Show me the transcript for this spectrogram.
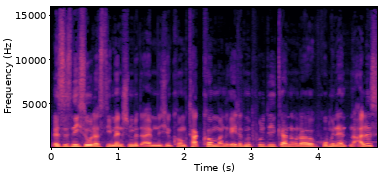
Es ist nicht so, dass die Menschen mit einem nicht in Kontakt kommen. Man redet mit Politikern oder Prominenten, alles.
